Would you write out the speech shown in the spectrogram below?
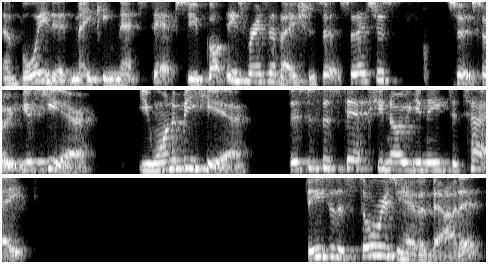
avoided making that step? So you've got these reservations. So so that's just so so you're here. You want to be here. This is the step you know you need to take. These are the stories you have about it.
